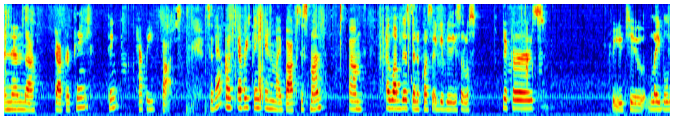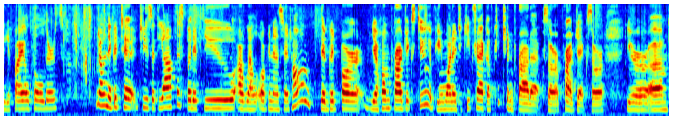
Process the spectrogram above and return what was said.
And then the darker pink, think happy thoughts. So that was everything in my box this month. Um, I love this. And of course, I give you these little stickers for you to label your file folders. You know, and they're good to, to use at the office, but if you are well organized at home, they're good for your home projects too. If you wanted to keep track of kitchen products or projects or your um,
